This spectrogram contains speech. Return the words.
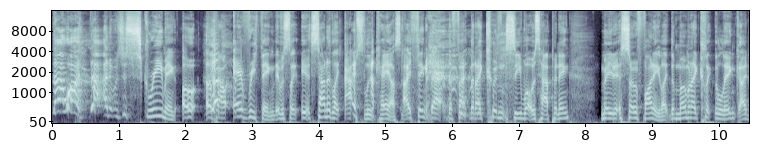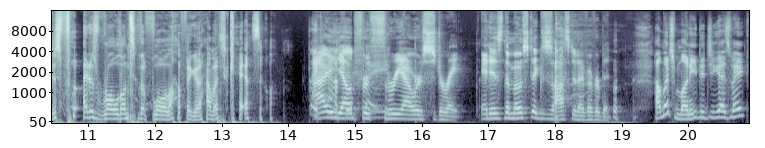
that one, that," and it was just screaming oh, about everything. It was like it sounded like absolute chaos. I think that the fact that I couldn't see what was happening made it so funny. Like the moment I clicked the link, I just I just rolled onto the floor laughing at how much chaos. I yelled for three hours straight. It is the most exhausted I've ever been. How much money did you guys make?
